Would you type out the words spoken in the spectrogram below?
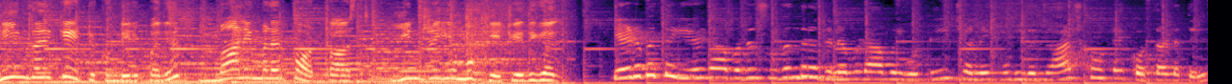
நீங்கள் கேட்டுக்கொண்டிருப்பது மாலைமலர் பாட்காஸ்ட். இன்றைய முக்கிய செய்திகள். எழுபத்தி ஏழாவது சுதந்திர தின விழாவை ஒட்டி சென்னை புனித ராஜ்கோட்டை கொத்தளத்தில்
